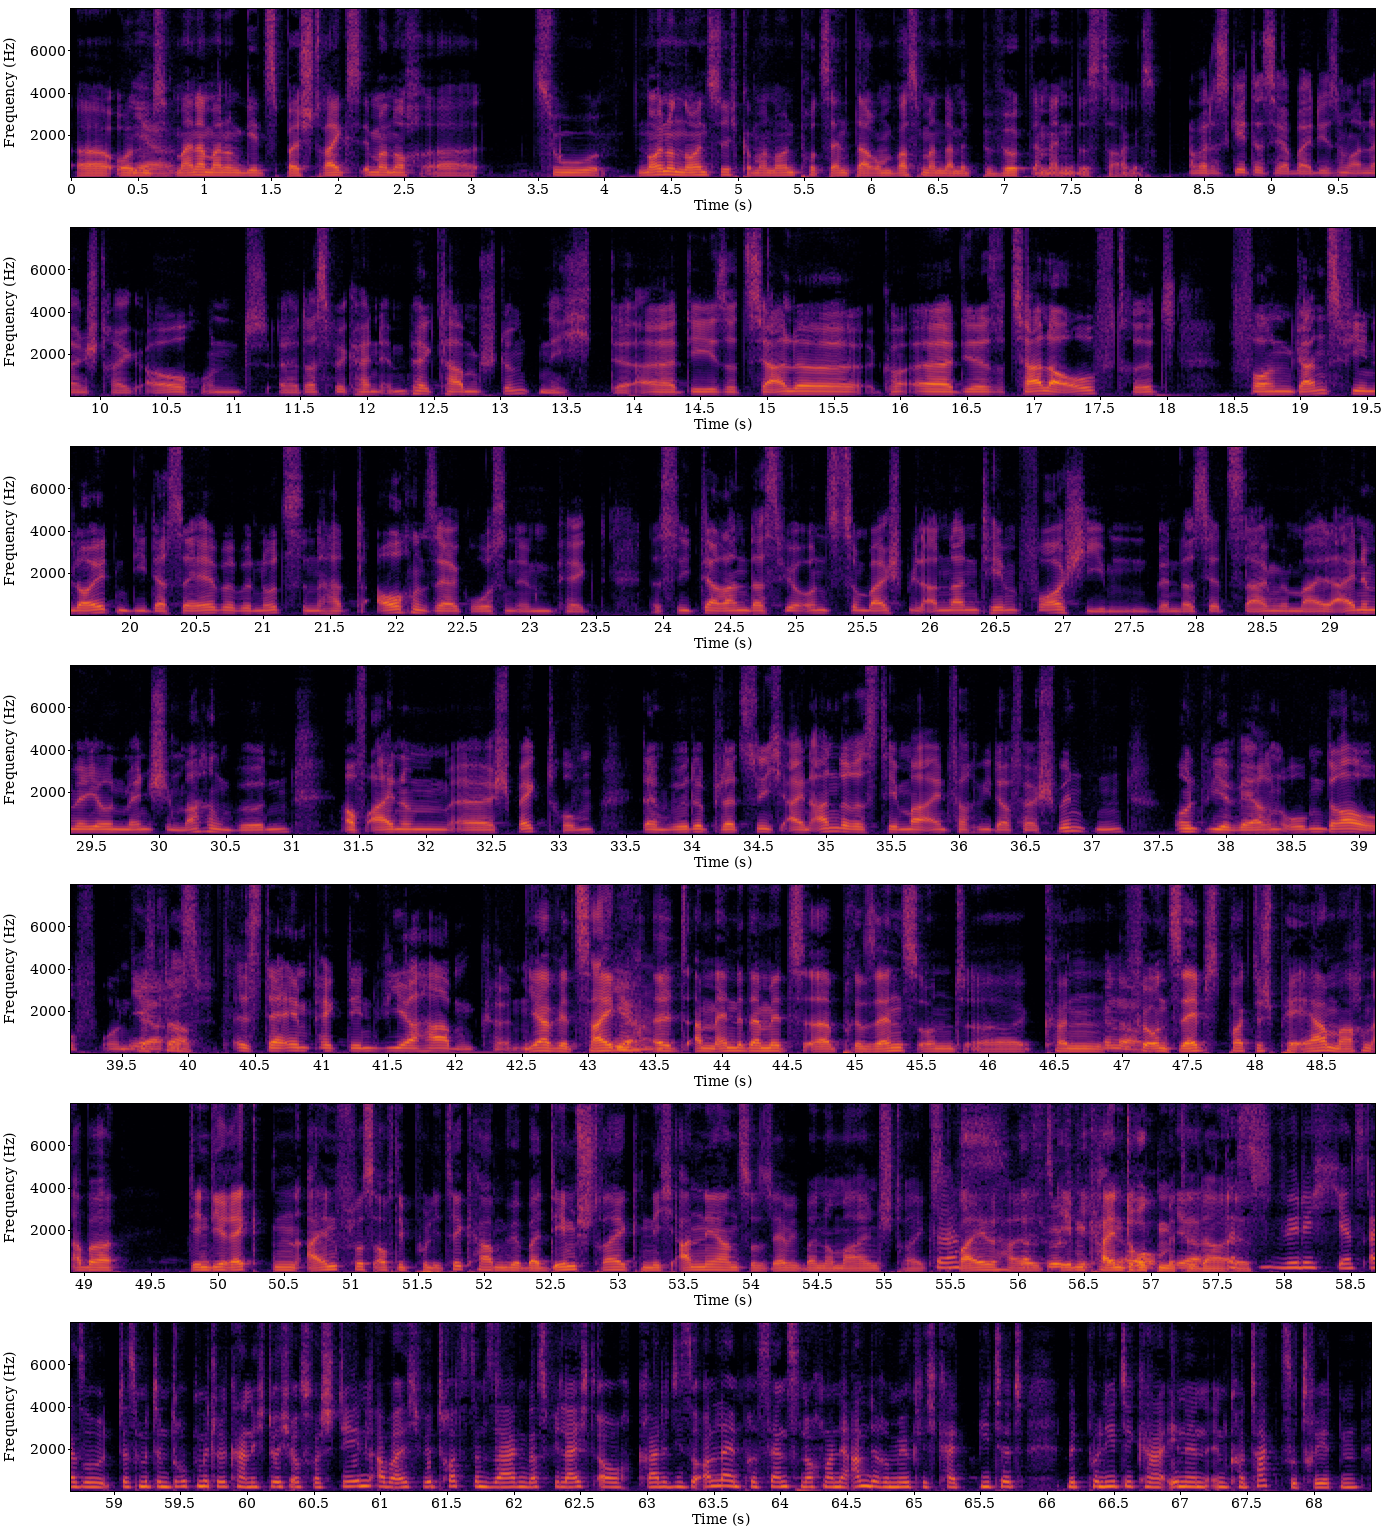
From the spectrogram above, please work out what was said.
Äh, und yeah. meiner Meinung nach geht es bei Streiks immer noch äh, zu 99,9% darum, was man damit bewirkt am Ende des Tages. Aber das geht es ja bei diesem Online-Streik auch. Und äh, dass wir keinen Impact haben, stimmt nicht. Der, äh, die soziale, äh, der soziale Auftritt von ganz vielen Leuten, die dasselbe benutzen, hat auch einen sehr großen Impact. Das liegt daran, dass wir uns zum Beispiel anderen Themen vorschieben. Wenn das jetzt, sagen wir mal, eine Million Menschen machen würden auf einem äh, Spektrum, dann würde plötzlich ein anderes Thema einfach wieder verschwinden und wir wären obendrauf. Und ja, das ist der Impact, den wir haben können. Ja, wir zeigen ja. halt am Ende damit äh, Präsenz und äh, können genau. für uns selbst praktisch PR machen, aber den direkten Einfluss auf die Politik haben wir bei dem Streik nicht annähernd so sehr wie bei normalen Streiks, das, weil halt eben kein halt Druckmittel auch, ja. da das ist. Das würde ich jetzt, also das mit dem Druckmittel kann ich durchaus verstehen, aber ich würde trotzdem sagen, dass vielleicht auch gerade diese Online-Präsenz nochmal eine andere Möglichkeit bietet, mit PolitikerInnen in Kontakt zu treten.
